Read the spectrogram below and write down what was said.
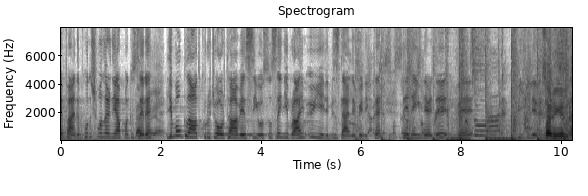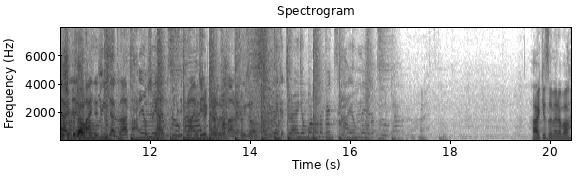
efendim konuşmalarını yapmak üzere ya. Limon Cloud kurucu ortağı ve CEO'su Sayın İbrahim Ünyeli bizlerle birlikte deneyimlerini ve bilgilerini Sayın Ünyeli, bizlerle teşekkürler. paylaşacaklar. Hoş geldiniz İbrahim Bey. Teşekkür ederim. Merhabalar. Çok Buyurun. sağ olun. Herkese merhaba.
